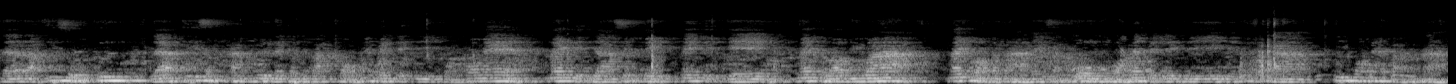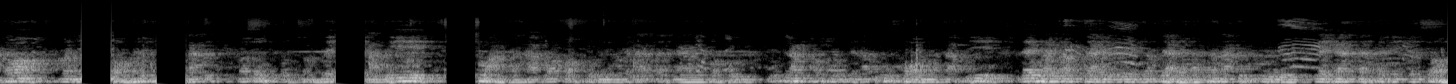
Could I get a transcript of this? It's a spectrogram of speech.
ในระดับที่สูงขึ้น และที่สำคัญคือในปัจจุบันขอให้เป็นเด็กดีของพ่อแม่ ไม่ติดยาเสพติดไม่ติดเกม ไม่ทะเลาะวิวาท ไม่ก่อปัญหาในสังคมขอให้เป็นเด็กดีในทุกประการที่พ่อแม่ปรารถนาก็วันขอให้ทุกท่านประสบผลสำเร็จตามที่หวังนะครับก็ขอบคุณคณะจัดงานขอบคุณทุกท่านขอบคุณคณะผู้ปกครองนะครับ ที่ได้ไว้วางใจเรียนรับใหญ่และคณะคุณครูในการจัดการเรียนการสอน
